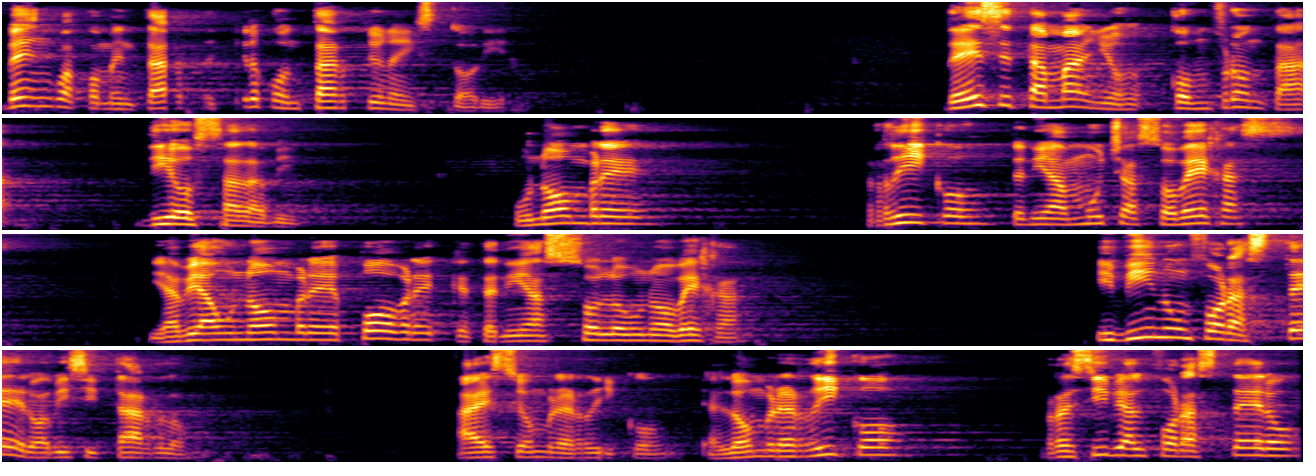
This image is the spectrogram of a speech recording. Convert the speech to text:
vengo a comentar, quiero contarte una historia. De ese tamaño confronta Dios a David. Un hombre rico, tenía muchas ovejas, y había un hombre pobre que tenía solo una oveja. Y vino un forastero a visitarlo, a ese hombre rico. El hombre rico recibe al forastero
